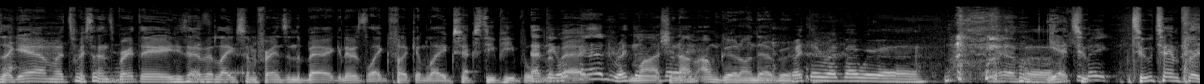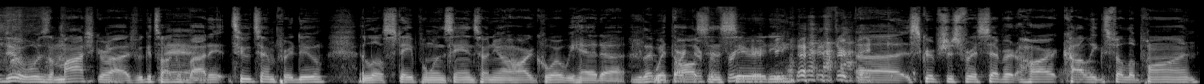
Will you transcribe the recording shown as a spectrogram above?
like, "Yeah, it's my son's birthday. He's having like some friends in the back, and there was like fucking like sixty people At in the, the old back pad? Right there moshing. by- I'm I'm good on that, bro. right there, right by where uh, we have. Uh, Yeah, two two ten Purdue was the mosh garage. We could talk Man. about it. Two ten Purdue, a little staple in San Antonio hardcore. We had uh, You let me with all sincerity, uh, scriptures for a severed heart. Colleagues fell upon.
